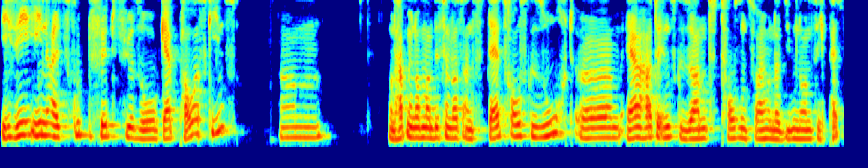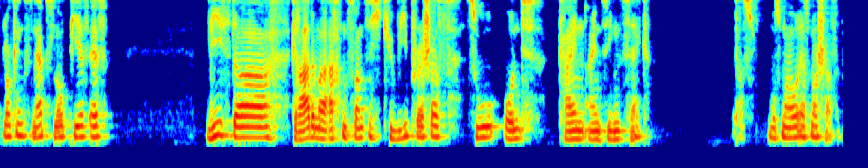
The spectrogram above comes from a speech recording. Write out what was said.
Ich sehe ihn als guten Fit für so Gap Power Schemes ähm, und habe mir noch mal ein bisschen was an Stats rausgesucht. Ähm, er hatte insgesamt 1297 Pass-Blocking Snaps laut PFF, ließ da gerade mal 28 QB Pressures zu und keinen einzigen Sack. Das muss man auch erstmal schaffen.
